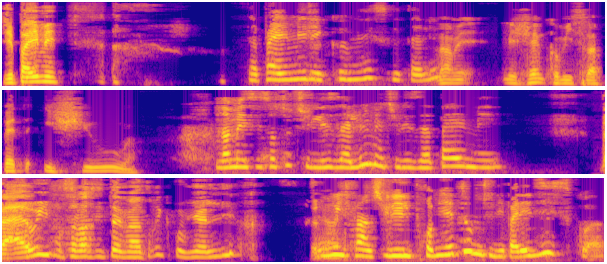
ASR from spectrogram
j'ai pas aimé. T'as pas aimé les comics que t'as lus? Non mais, mais j'aime comme il se la pète issue. Non mais c'est surtout tu les as lus mais tu les as pas aimés. Bah oui, pour savoir si t'avais un truc, faut bien le lire. Oui, enfin tu lis le premier tome, tu lis pas les 10 quoi.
